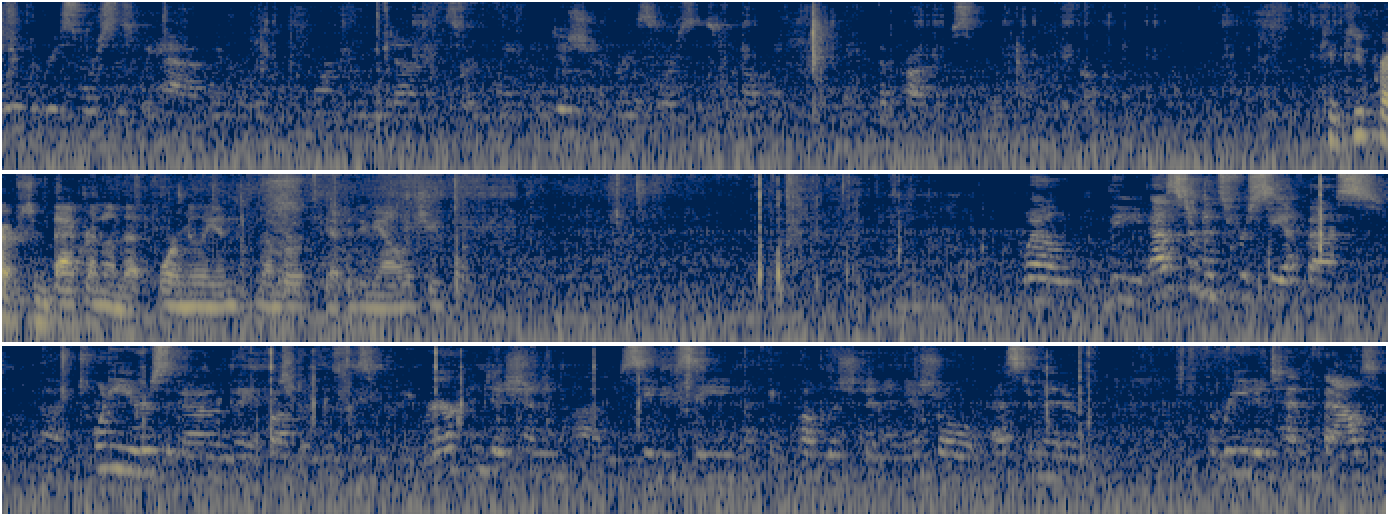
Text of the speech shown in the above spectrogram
with the resources we have, we believe more can be done, and certainly the addition of resources would only make the progress move more quickly. Can can you provide some background on that four million number, the epidemiology? Well, the estimates for CFS, uh, 20 years ago, they thought that this was a pretty rare condition. Um, CDC, I think, published an initial estimate of three to 10,000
